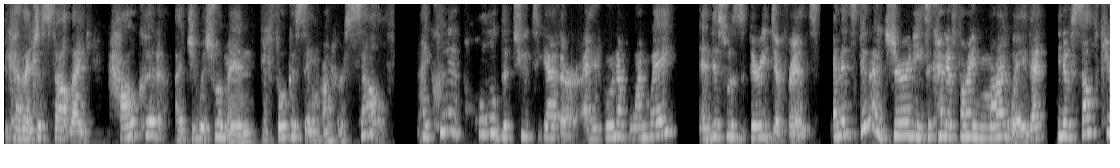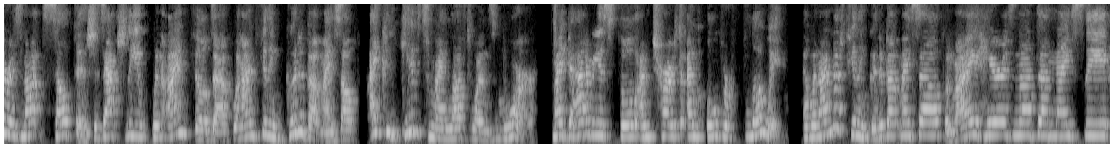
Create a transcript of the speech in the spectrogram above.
because I just felt like, how could a Jewish woman be focusing on herself? I couldn't hold the two together. I had grown up one way and this was very different. And it's been a journey to kind of find my way that, you know, self care is not selfish. It's actually when I'm filled up, when I'm feeling good about myself, I could give to my loved ones more. My battery is full, I'm charged, I'm overflowing. And when I'm not feeling good about myself, when my hair is not done nicely,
